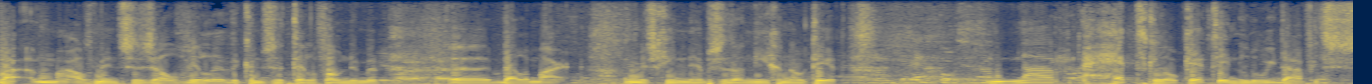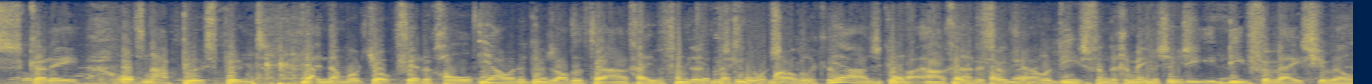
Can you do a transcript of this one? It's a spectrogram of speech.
Maar, maar als mensen zelf willen, dan kunnen ze het telefoonnummer uh, bellen. Maar misschien hebben ze dat niet genoteerd. Naar het loket in de Louis-Davids carré of naar Pluspunt. Ja. En dan word je ook verder geholpen. Ja, maar dan kunnen ze altijd uh, aangeven van ik heb wat voor makkelijker. Ja, ze kunnen of aangeven naar de sociale van, dienst van de gemeente. Die, die verwijs je wel.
